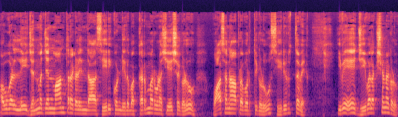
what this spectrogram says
ಅವುಗಳಲ್ಲಿ ಜನ್ಮಜನ್ಮಾಂತರಗಳಿಂದ ಸೇರಿಕೊಂಡಿರುವ ಕರ್ಮಋಣಶೇಷಗಳು ವಾಸನಾ ಪ್ರವೃತ್ತಿಗಳು ಸೇರಿರುತ್ತವೆ. ಇವೇ ಜೀವಲಕ್ಷಣಗಳು.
